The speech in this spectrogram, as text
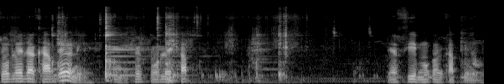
สดๆเลยนะครับเด้อนี่สดๆเลยครับเดี๋ยวซีมมันก่อนครับพี่น้อง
